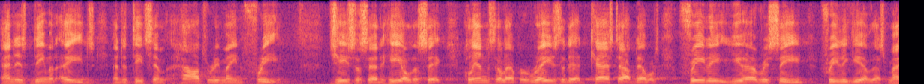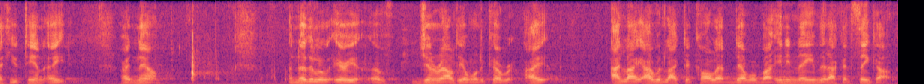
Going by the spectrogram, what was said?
and his demon aids and to teach them how to remain free. Jesus said, Heal the sick, cleanse the leper, raise the dead, cast out devils. Freely you have received, freely give. That's Matthew 10 8. All right, now, another little area of generality I want to cover. I, I, like, I would like to call that devil by any name that I could think of.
